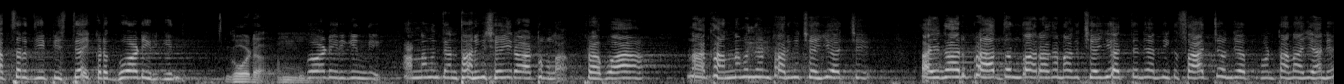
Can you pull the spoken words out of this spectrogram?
ఎక్సర తీపిస్తే ఇక్కడ గోడ ఇరిగింది. గోడ. గోడ ఇరిగింది. అన్నం తినటానికి చెయ్యి రావటంలా. ప్రభా నాకు అన్నం తినటానికి చెయ్యి వచ్చి అయ్యగారు ప్రార్థన ద్వారా నాకు చెయ్యి వస్తే నేను నీకు సాధ్యం చెప్పుకుంటాను అయ్యా అని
